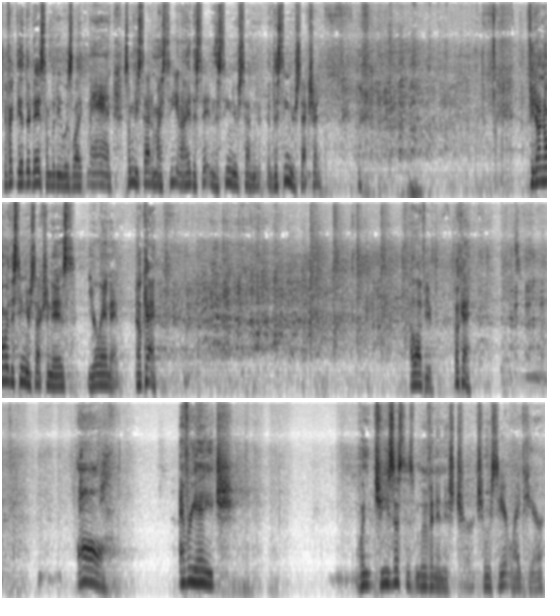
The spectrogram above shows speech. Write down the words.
In fact, the other day somebody was like, Man, somebody sat in my seat and I had to sit in the senior, sen- the senior section. if you don't know where the senior section is, you're in it. Okay. I love you. Okay all, every age. When Jesus is moving in his church, and we see it right here,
